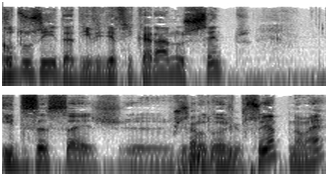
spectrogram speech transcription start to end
reduzida. A dívida ficará nos 116,2%, uh, não é?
